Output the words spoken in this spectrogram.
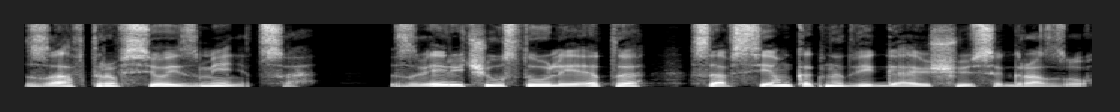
Завтра все изменится. Звери чувствовали это совсем как надвигающуюся грозу.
